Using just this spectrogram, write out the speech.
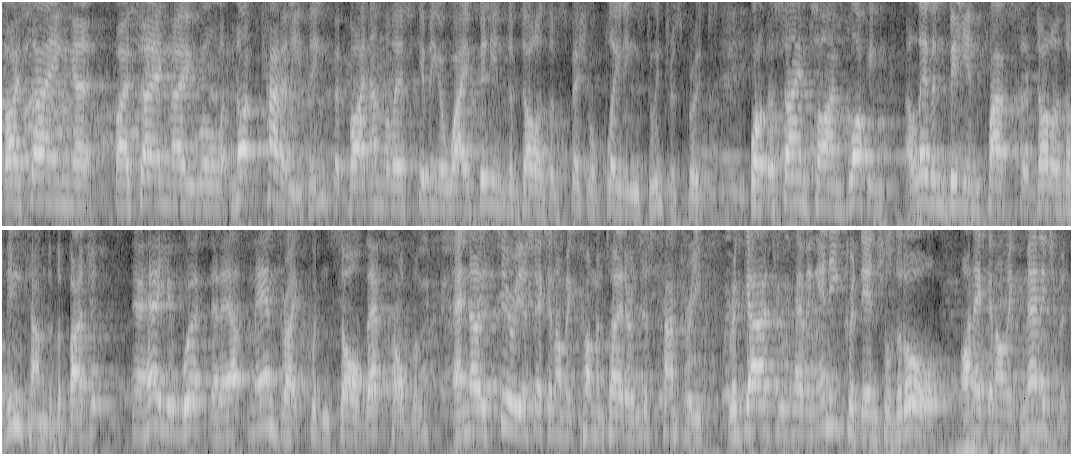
by saying, uh, by saying they will not cut anything, but by nonetheless giving away billions of dollars of special pleadings to interest groups, while at the same time blocking 11 billion plus dollars of income to the budget now, how you work that out, Mandrake couldn't solve that problem, and no serious economic commentator in this country regards you of having any credentials at all on economic management.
